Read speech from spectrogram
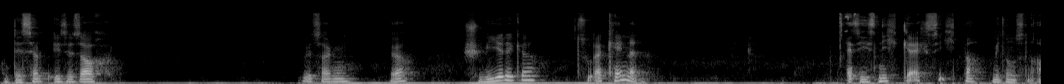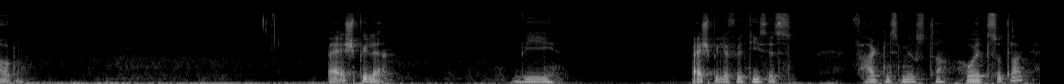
Und deshalb ist es auch, ich würde sagen, ja, schwieriger zu erkennen. Es ist nicht gleich sichtbar mit unseren Augen. Beispiele, wie Beispiele für dieses Verhaltensmuster heutzutage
